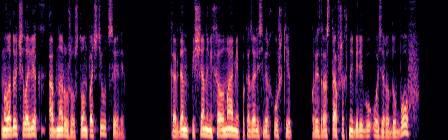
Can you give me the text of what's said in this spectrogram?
молодой человек обнаружил, что он почти у цели. Когда над песчаными холмами показались верхушки произраставших на берегу озера дубов,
